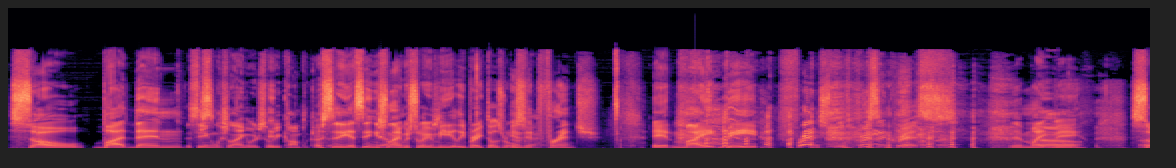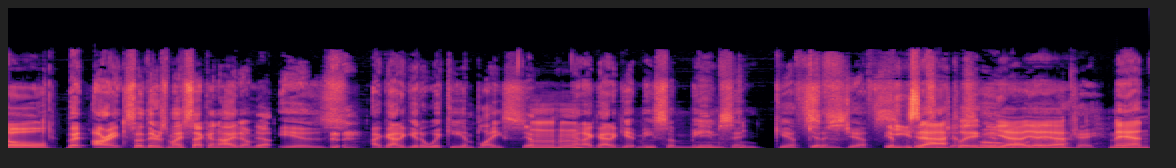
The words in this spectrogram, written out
So, but then It's the English language, so we complicate so it. it's the English language, so we immediately break those rules. Is it French? It might be French with Chris and Chris. It might be. So But all right, so there's my second item Yep. is I got to get a wiki in place Yep. Mm-hmm. and I got to get me some memes, and gifs, Gifs. and gifs. Yep. exactly. Gifs and gifs. yeah, Oh, yeah, yeah. okay. Man.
